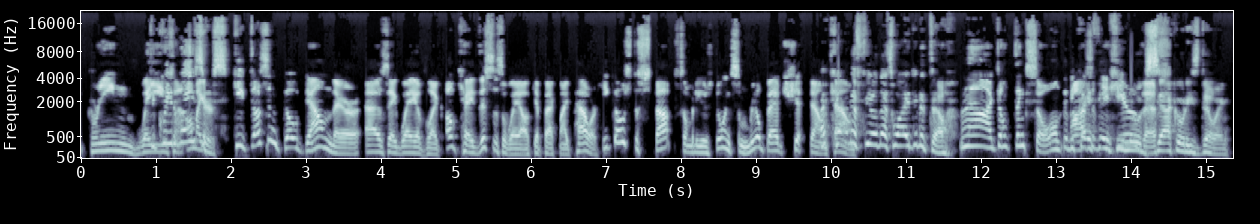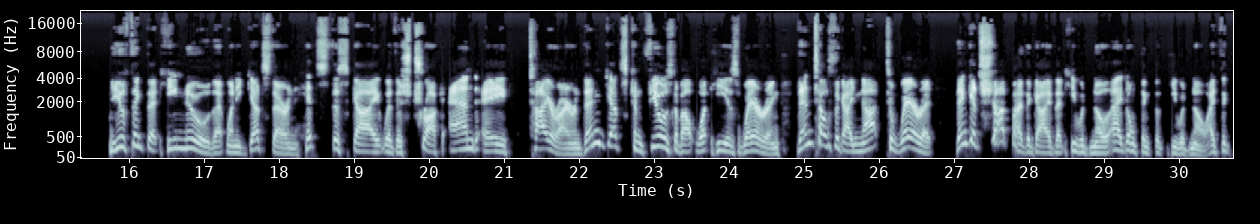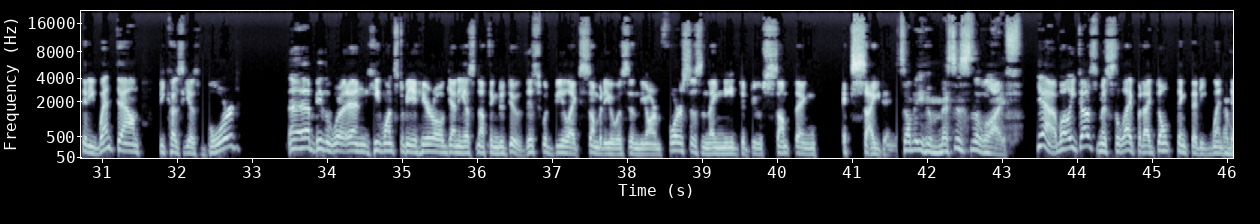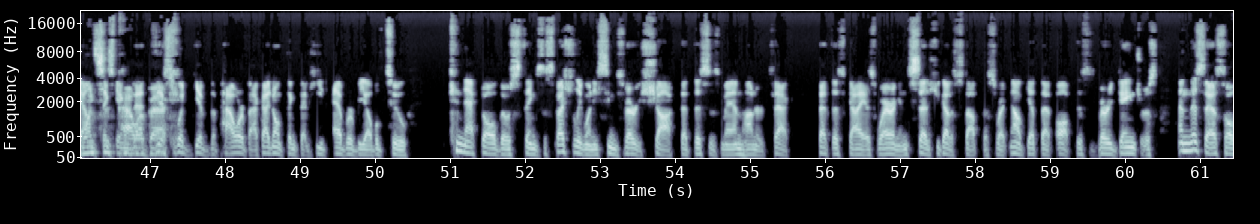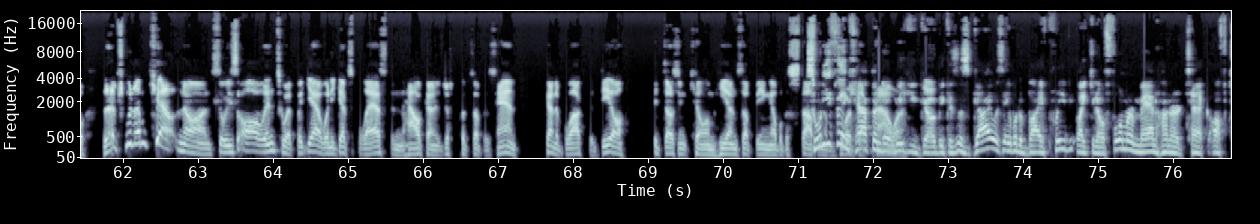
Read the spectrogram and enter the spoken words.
green waves. The green and- oh my lasers. he doesn't go down there as a way of like, okay, this is a way I'll get back my power. He goes to stop somebody who's doing some real bad shit downtown. I kind of feel that's why I did it, though. No, I don't think so. Only because I if think you he knew this, exactly what he's doing. you think that he knew that when he gets there and hits this guy with his truck and a tire iron, then gets confused about what he is wearing, then tells the guy not to wear it, then gets shot by the guy that he would know. I don't think that he would know. I think that he went down because he is bored. Uh, That'd be the word. And he wants to be a hero again. He has nothing to do. This would be like somebody who was in the armed forces and they need to do something exciting. Somebody who misses the life. Yeah, well, he does miss the life, but I don't think that he went And down thinking that back. this would give the power back. I don't think that he'd ever be able to connect all those things, especially when he seems very shocked that this is Manhunter tech that this guy is wearing and says, You got to stop this right now. Get that off. This is very dangerous. And this asshole, that's what I'm counting on. So he's all into it. But yeah, when he gets blasted and Hal kind of just puts up his hand, kind of block the deal, it doesn't kill him. He ends up being able to stop. So what do you think happened a week ago? Because this guy was able to buy previ- like you know former Manhunter tech off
